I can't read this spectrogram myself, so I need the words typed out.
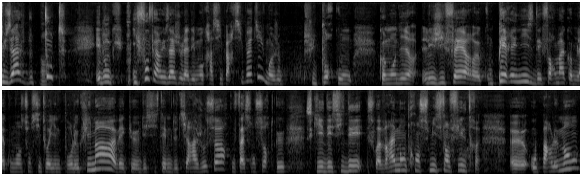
usage de ah. toutes. Et donc, il faut faire usage de la démocratie participative. Moi, je suis pour qu'on, comment dire, légifère, euh, qu'on pérennise des formats comme la Convention citoyenne pour le climat, avec euh, des systèmes de tirage au sort, qu'on fasse en sorte que ce qui est décidé soit vraiment transmis sans filtre euh, au Parlement.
